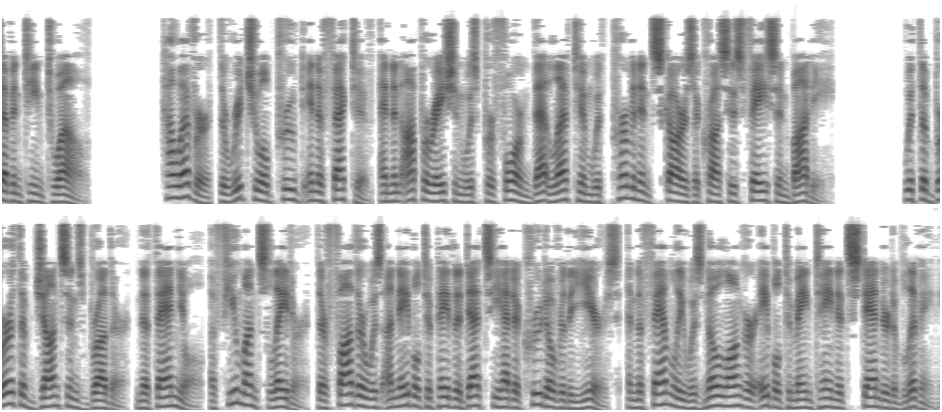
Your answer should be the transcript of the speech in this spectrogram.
1712. However, the ritual proved ineffective, and an operation was performed that left him with permanent scars across his face and body. With the birth of Johnson's brother, Nathaniel, a few months later, their father was unable to pay the debts he had accrued over the years, and the family was no longer able to maintain its standard of living.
